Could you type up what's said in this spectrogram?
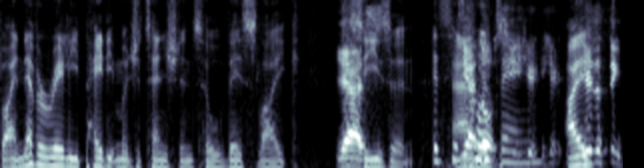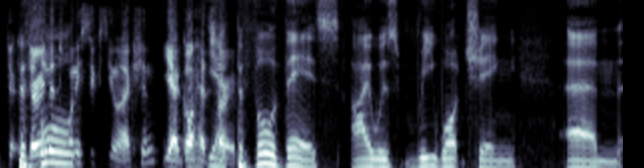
but I never really paid it much attention until this, like, Yes. season. It's his And- Yeah, no, see, here, here- I- here's the thing. D- during the 2016 election, yeah, go ahead. yeah, sorry. before this, I was rewatching. Um,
